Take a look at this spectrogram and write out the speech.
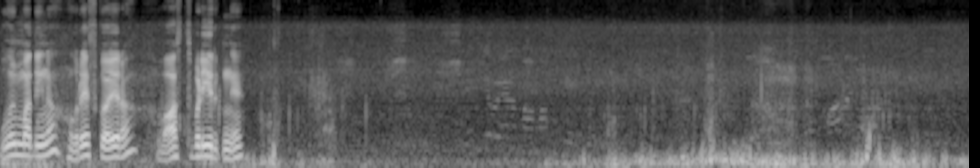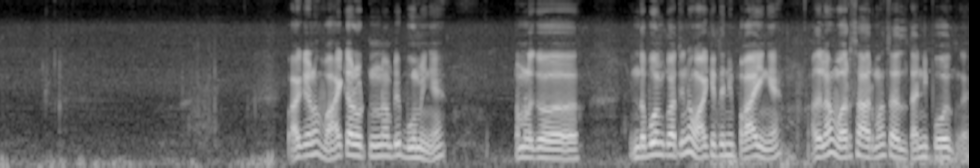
பூமி பார்த்தீங்கன்னா ஒரே ஸ்கொயராக வாஸ்துபடி இருக்குங்க. வாய்க்காலும் வாய்க்கால் விட்டோம்னா அப்படியே பூமிங்க. நம்மளுக்கு இந்த பூமி பார்த்தீங்கன்னா வாய்க்கால் தண்ணி பாயுங்க. அதெல்லாம் வருஷம் ஆறு மாதம் அதில் தண்ணி போகுங்க.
